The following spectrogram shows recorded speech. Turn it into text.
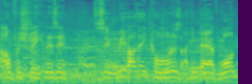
how frustrating is it to see we've had eight corners. I think they had one.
